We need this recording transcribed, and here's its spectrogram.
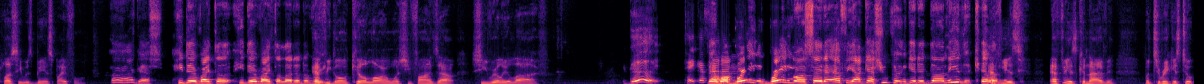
Plus, he was being spiteful. Oh, I guess he did write the he did write the letter to Effie Reek. gonna kill Lauren when she finds out she really alive. Good. Take us Yeah, out. well, our misery. Brayden Brayden gonna say to Effie, I guess you couldn't get it done either, killing Effie her. is Effie is conniving, but Tariq is too.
